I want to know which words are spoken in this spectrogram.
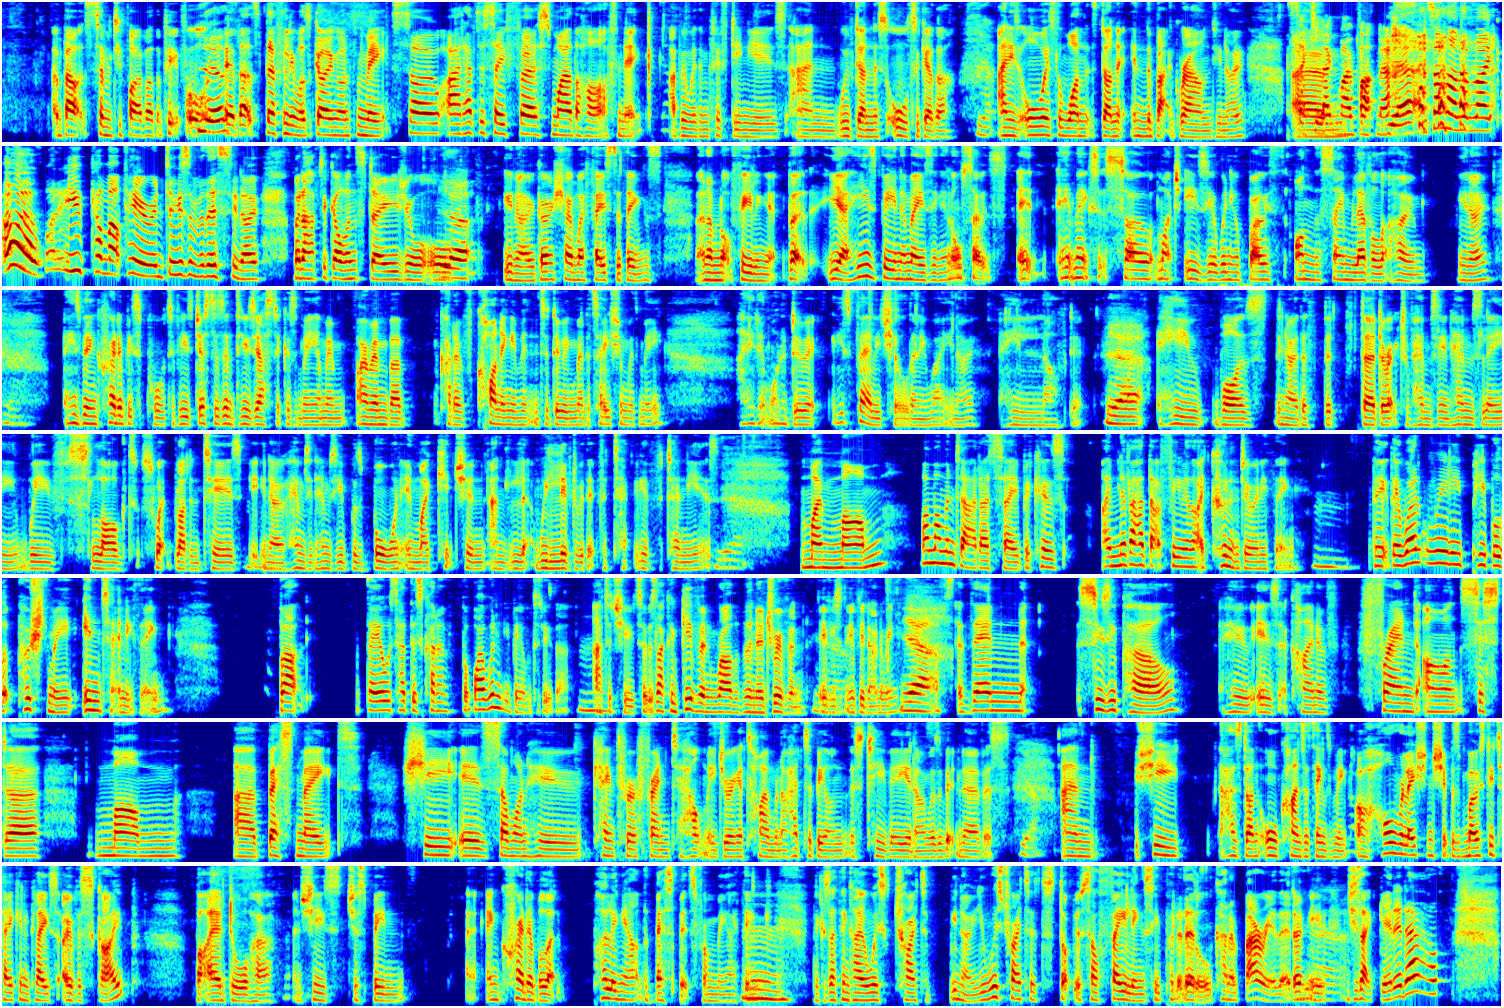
about 75 other people. Yes. Yeah, that's definitely what's going on for me. So I'd have to say first my other half, Nick. I've been with him 15 years and we've done this all together. Yeah. And he's always the one that's done it in the background, you know. Exactly like Um, my partner. yeah, and sometimes I'm like, oh, why don't you come up here and do some of this, you know, when I have to go on stage or, or Yeah. You know, go and show my face to things and I'm not feeling it. But yeah, he's been amazing. And also it's it it makes it so much easier when you're both on the same level at home, you know? He's been incredibly supportive. He's just as enthusiastic as me. I mean I remember kind of conning him into doing meditation with me. And he didn't want to do it. He's fairly chilled anyway, you know. He loved it Yeah. he was, you know, the, the third director of Hemsley and Hemsley. We've slogged sweat, blood, and tears. You know, mm-hmm. Hemsley and Hemsley was born in my kitchen, and we lived with it for te- for ten years. Yeah. My mum, my mum and dad, I'd say, because I never had that feeling that I couldn't do anything. Mm. They they weren't really people that pushed me into anything, but they always had this kind of, but why wouldn't you be able to do that mm. attitude? So it was like a given rather than a driven, if you if you know what I mean. Yeah. Then Susie Pearl, who is a kind of friend, aunt, sister, mum, uh, best mate. She is someone who came through a friend to help me during a time when I had to be on this TV and I was a bit nervous. Yeah. And she has done all kinds of things with me. Our whole relationship has mostly taken place over Skype, but I adore her. And she's just been uh, incredible at pulling out the best bits from me, I think, mm. because I think I always try to, you know, you always try to stop yourself failing. So you put a little kind of barrier there, don't you? And she's like, get it out.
